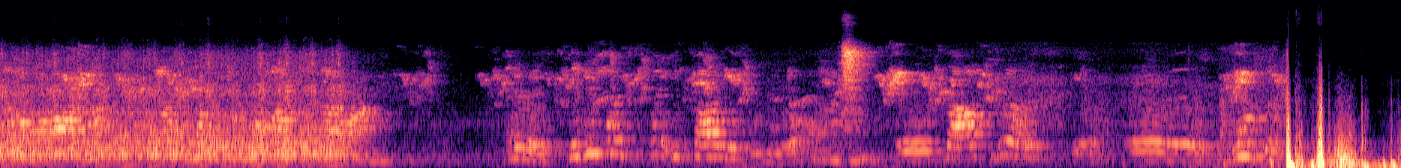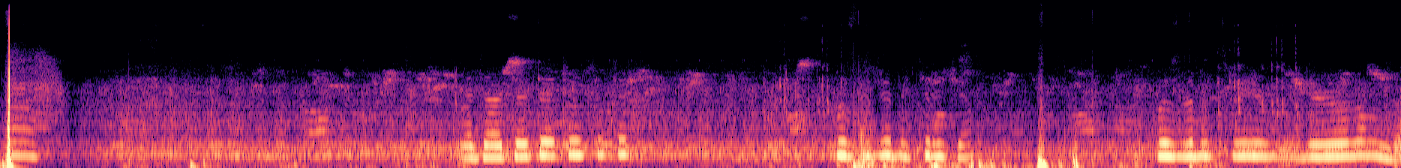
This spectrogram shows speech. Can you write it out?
sıralama var mı? Yapmak zorunda olan şeyler var mı? Evet, geri başta ithal ediliyor. Ee, saatli arası e, burada Hadi hadi hadi hadi hadi. Hızlıca bitireceğim. Hızlı bitiriyorum da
